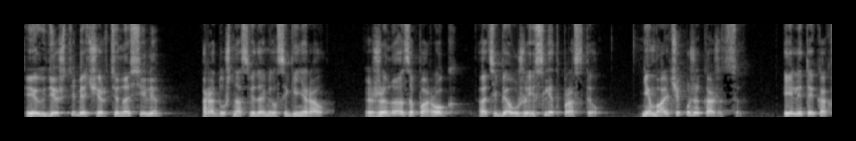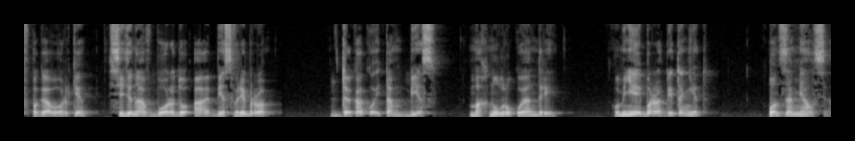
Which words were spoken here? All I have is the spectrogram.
«И где ж тебя черти носили?» – радушно осведомился генерал. Жена за порог, а тебя уже и след простыл. Не мальчик уже, кажется. Или ты, как в поговорке, седина в бороду, а бес в ребро. Да какой там бес? махнул рукой Андрей. «У меня и бороды-то нет». Он замялся.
